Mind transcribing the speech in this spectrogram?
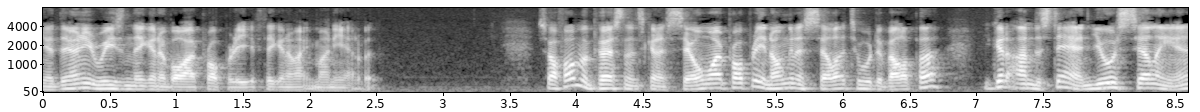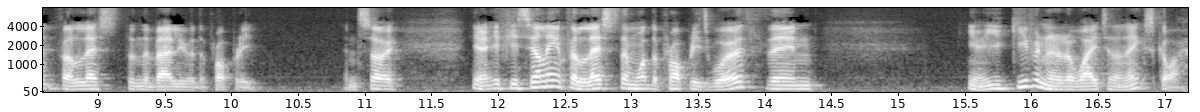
you know, the only reason they're going to buy a property if they're going to make money out of it. So if I'm a person that's going to sell my property and I'm going to sell it to a developer, you've got to understand you're selling it for less than the value of the property. And so, you know, if you're selling it for less than what the property's worth, then you know, you're giving it away to the next guy.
